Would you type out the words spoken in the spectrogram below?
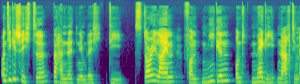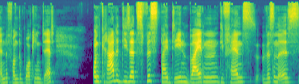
Und die Geschichte behandelt nämlich die Storyline von Negan und Maggie nach dem Ende von The Walking Dead. Und gerade dieser Zwist bei den beiden, die Fans wissen es,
